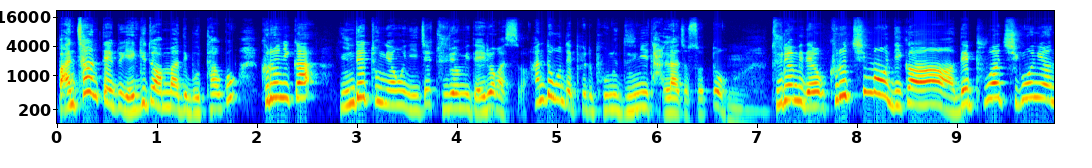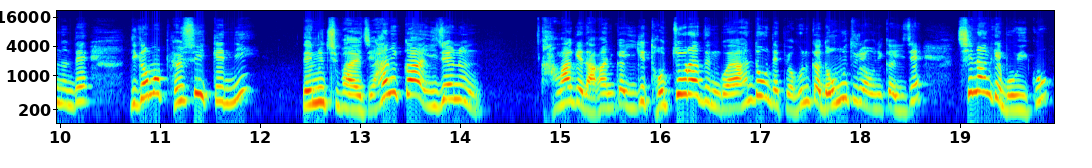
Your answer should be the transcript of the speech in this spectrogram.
만찬 때도 얘기도 한마디 못하고 그러니까 윤 대통령은 이제 두려움이 내려갔어. 한동훈 대표를 보는 눈이 달라졌어 또. 음. 두려움이 내려 그렇지 뭐 네가 내 부하 직원이었는데 네가 뭐 별 수 있겠니? 내 눈치 봐야지 하니까 이제는 강하게 나가니까 이게 더 쫄아든 거야 한동훈 대표. 그러니까 너무 두려우니까 이제 친한 게 모이고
